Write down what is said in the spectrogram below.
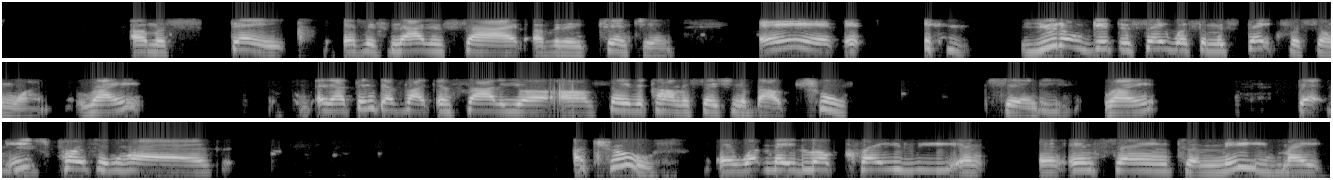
a mistake if it's not inside of an intention, and it, you don't get to say what's a mistake for someone, right? and I think that's like inside of your um, favorite conversation about truth, Sandy, right? That mm-hmm. each person has a truth, and what may look crazy and and insane to me may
